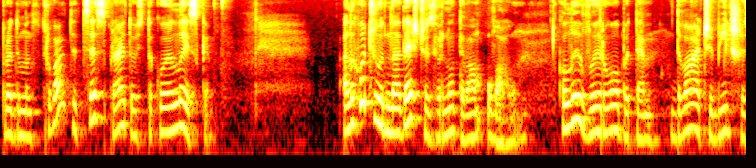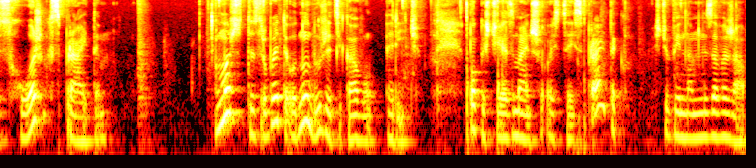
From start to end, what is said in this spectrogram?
продемонструвати, це спрайт ось такої лиски. Але хочу на дещо звернути вам увагу. Коли ви робите два чи більше схожих спрайти, можете зробити одну дуже цікаву річ. Поки що я зменшу ось цей спрайтик, щоб він нам не заважав.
